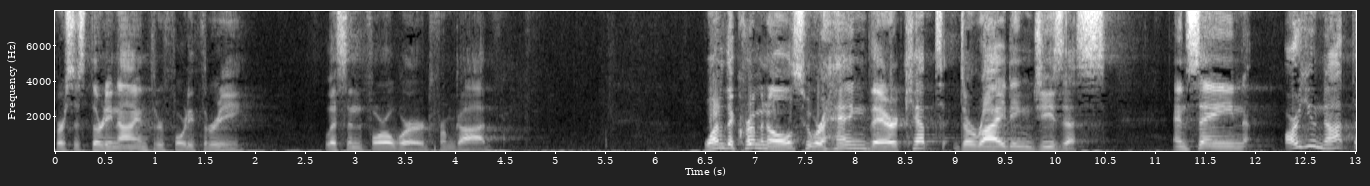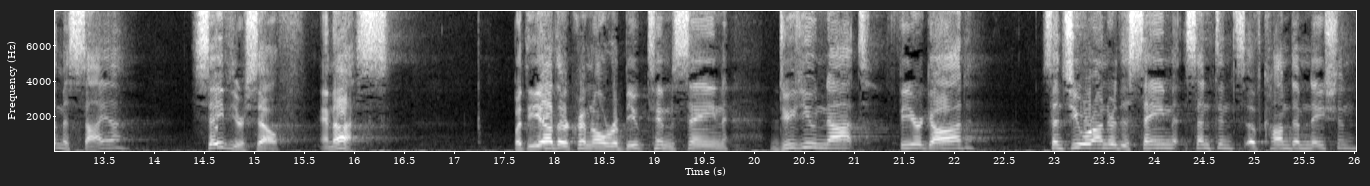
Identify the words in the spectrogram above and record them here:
verses 39 through 43. Listen for a word from God. One of the criminals who were hanged there kept deriding Jesus and saying, Are you not the Messiah? Save yourself and us. But the other criminal rebuked him, saying, Do you not fear God, since you are under the same sentence of condemnation?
